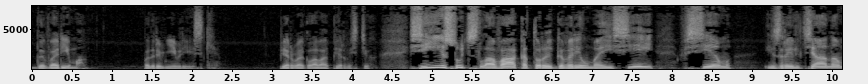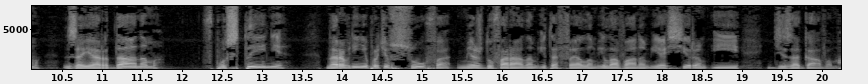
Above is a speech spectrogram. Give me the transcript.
Деварим, по-древнееврейски. Первая глава, первый стих. «Сии суть слова, которые говорил Моисей всем израильтянам за Иорданом в пустыне, на равнине против Суфа, между Фараном и Тафелом, и Лаваном, и Асиром, и Дизагавом»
